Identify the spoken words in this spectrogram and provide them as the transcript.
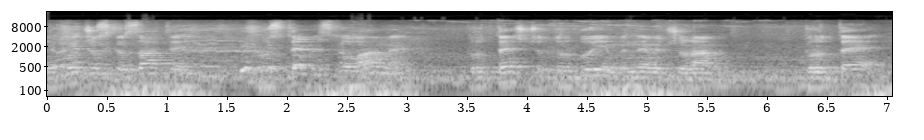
Я хочу сказати простими словами про те, що турбує мене вечорами, про те,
